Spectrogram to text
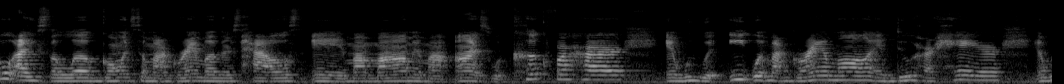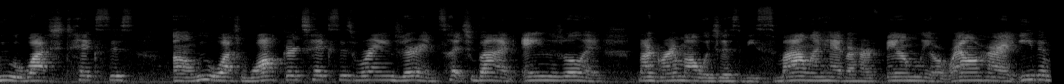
Oh, I used to love going to my grandmother's house and my mom and my aunts would cook for her and we would eat with my grandma and do her hair and we would watch Texas um, we would watch Walker, Texas Ranger, and Touched by an Angel, and my grandma would just be smiling, having her family around her, and even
